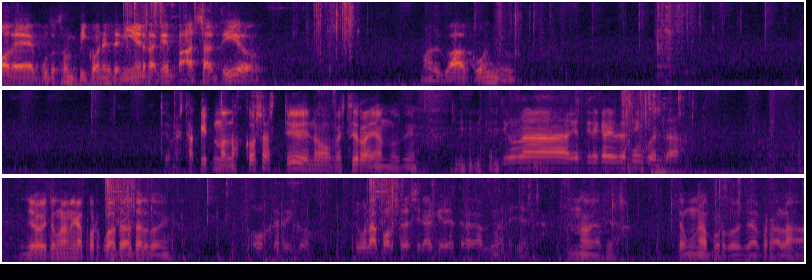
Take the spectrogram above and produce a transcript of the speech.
Joder, putos trompicones de mierda, ¿qué pasa, tío? Mal va, coño. Tío, me está quitando las cosas, tío, y no, me estoy rayando, tío. Que tiene una. que tiene calibre 50. Yo tengo una mira por 4, ya lo doy. Oh, qué rico. Tengo una por 3 si la quieres, te la cambio. Vale, ya está. No, gracias. Tengo una por 2 ya para la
